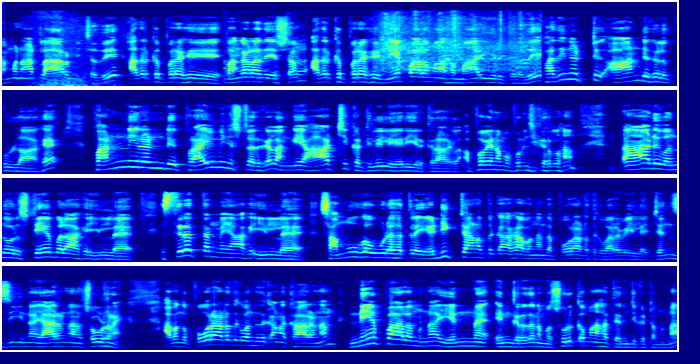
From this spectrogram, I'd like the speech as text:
நம்ம நாட்டில் ஆரம்பிச்சது அதற்கு பிறகு வங்காளதேசம் அதற்கு பிறகு நேபாளமாக மாறி இருக்கிறது பதினெட்டு ஆண்டுகளுக்குள்ளாக பன்னிரண்டு பிரைம் மினிஸ்டர்கள் அங்கே ஆட்சி கட்டிலில் ஏறி இருக்கிறார்கள் அப்போவே நம்ம புரிஞ்சுக்கலாம் நாடு வந்து ஒரு ஸ்டேபிளாக இல்லை ஸ்திரத்தன்மையாக இல்லை சமூக ஊடகத்தில் எடிக்ட் ஆனதுக்காக அவங்க அந்த போராட்டத்துக்கு வரவே இல்லை. ஜென்சின்னா யாருன்னு நான் சொல்கிறேன் அவங்க போராட்டத்துக்கு வந்ததுக்கான காரணம் நேபாளம்னா என்ன என்கிறத நம்ம சுருக்கமாக தெரிஞ்சுக்கிட்டோம்னா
